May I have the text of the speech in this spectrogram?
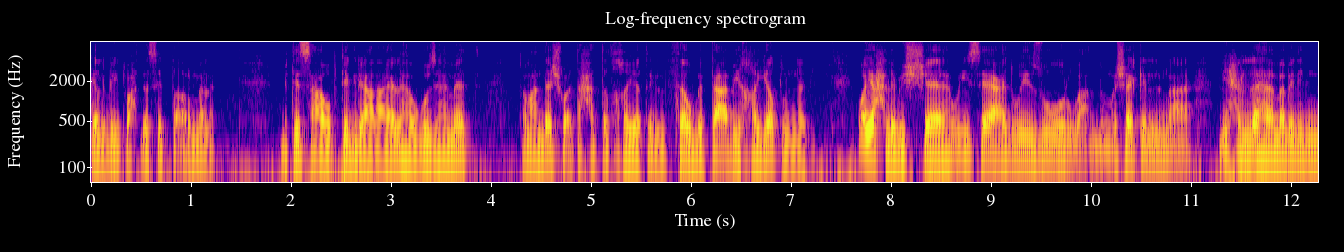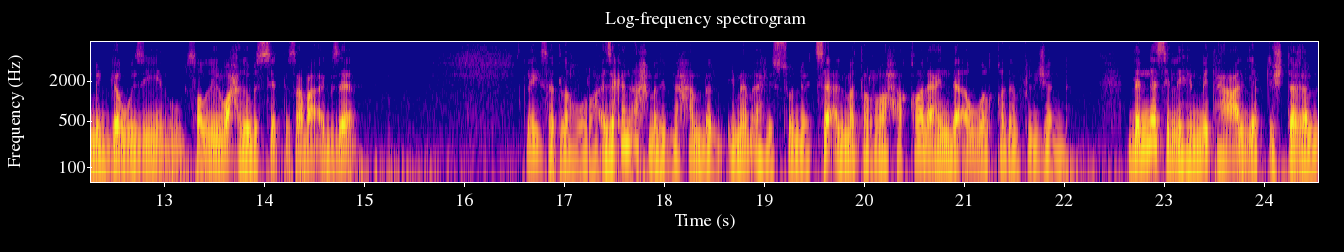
جلبية واحدة ست أرملة. بتسعى وبتجري على عيالها وجوزها مات. فما عندهاش وقت حتى تخيط الثوب بتاعها بيخيطوا النبي. ويحلب الشاه ويساعد ويزور وعنده مشاكل مع بيحلها ما بين المتجوزين وبيصلي لوحده بالست سبع أجزاء. ليست له راحة. إذا كان أحمد بن حنبل إمام أهل السنة اتسأل متى الراحة قال عند أول قدم في الجنة. ده الناس اللي همتها عالية بتشتغل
